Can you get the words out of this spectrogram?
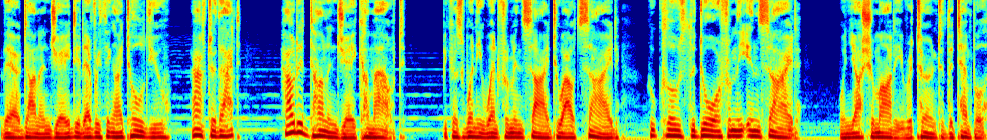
there Dhananjay did everything I told you. After that, how did Dhananjay come out? Because when he went from inside to outside, who closed the door from the inside? When Yashomati returned to the temple,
